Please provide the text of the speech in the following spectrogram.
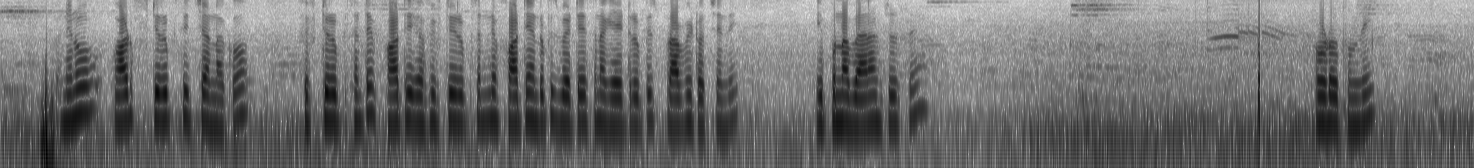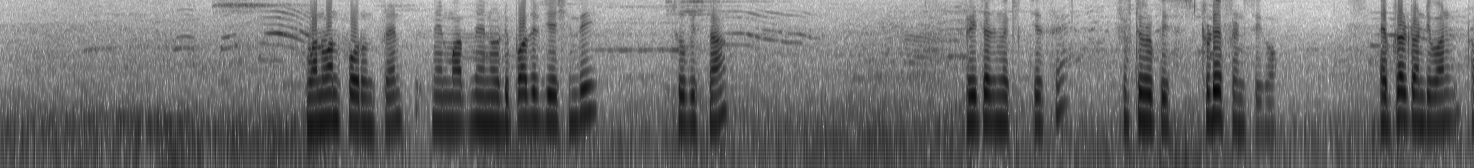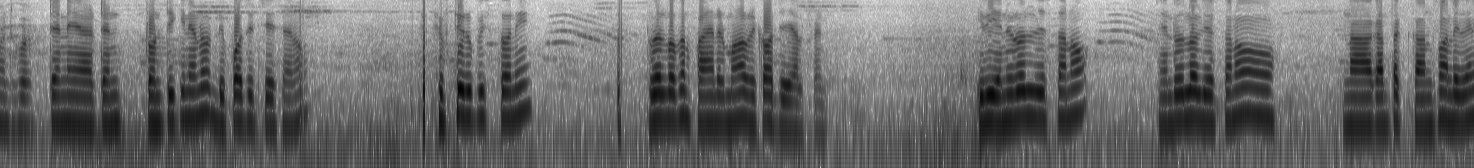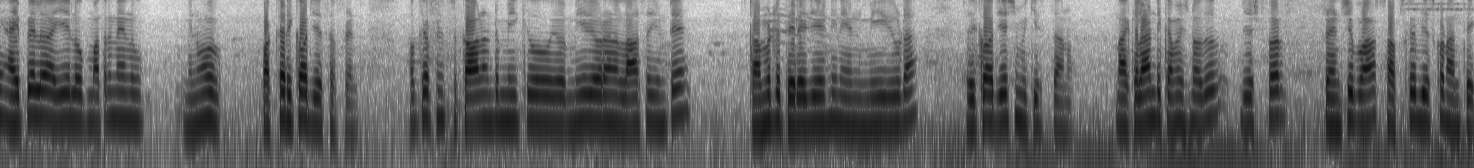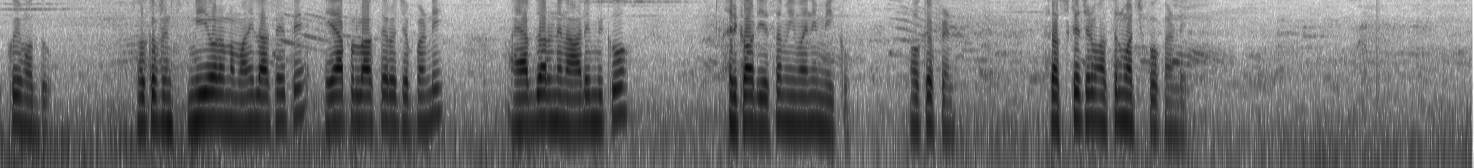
నేను వాడు ఫిఫ్టీ రూపీస్ ఇచ్చాడు నాకు. ఫిఫ్టీ రూపీస్ అంటే ఫార్టీ ఫిఫ్టీ రూపీస్ అంటే నేను ఫార్టీ హండ్రెడ్ రూపీస్ పెట్టేసి నాకు ఎయిటీ రూపీస్ ప్రాఫిట్ వచ్చింది. ఇప్పుడు నా బ్యాలెన్స్ చూస్తే లోడ్ అవుతుంది. వన్ వన్ ఫోర్ ఉంది ఫ్రెండ్స్. నేను మా నేను డిపాజిట్ చేసింది చూపిస్తా. రీఛార్జ్ మీద క్లిక్ చేస్తే ఫిఫ్టీ రూపీస్. టుడే ఫ్రెండ్స్ ఇగో. April twenty one twenty four ten ten ట్వంటీకి నేను డిపాజిట్ చేశాను. ఫిఫ్టీ రూపీస్తోని ట్వెల్వ్ థౌసండ్ ఫైవ్ హండ్రెడ్ మనం రికార్డ్ చేయాలి ఫ్రెండ్స్. ఇది ఎన్ని రోజులు చేస్తానో? ఎన్ని రోజుల్లో చేస్తానో నాకు అంత కన్ఫర్మ్ లేదు కానీ ఐపీఎల్ అయ్యే లోపు మాత్రం నేను మినిమం పక్క రికార్డ్ చేస్తాను ఫ్రెండ్స్. ఓకే ఫ్రెండ్స్ కావాలంటే మీకు మీరు ఎవరైనా లాస్ అయ్యి ఉంటే కామెంట్లో తెలియజేయండి నేను మీ కూడా రికార్డ్ చేసి మీకు ఇస్తాను. నాకు ఎలాంటి కమిషన్ అవ్వదు just for friendship or subscribe చేసుకోవడం అంత ఎక్కువ ఏమొద్దు ఓకే ఫ్రెండ్స్ మీ ఎవరైనా మనీ లాస్ అయితే ఏ యాప్లో లాస్ అయ్యారో చెప్పండి. ఆ యాప్ ద్వారా నేను ఆడి మీకు రికార్డ్ చేస్తాను మీ మనీ మీకు. Okay friends. సబ్స్క్రైబ్ చేయడం అస్సలు మర్చిపోకండి.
